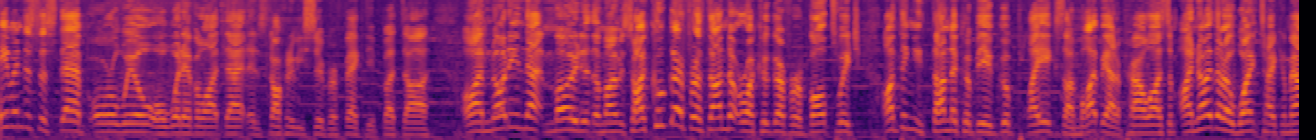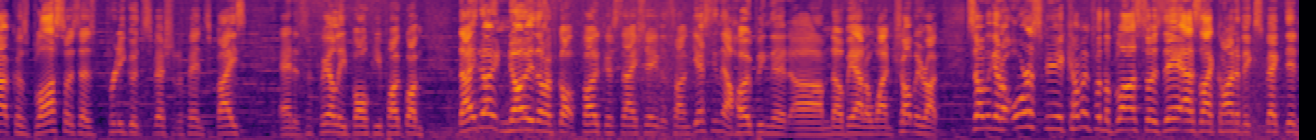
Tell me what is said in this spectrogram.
even just a stab Aura Wheel or whatever like that. And it's not going to be super effective. But uh, I'm not in that mode at the moment. So I could go for a Thunder or I could go for a Volt Switch. I'm thinking Thunder could be a good play because I might be able to paralyze them. I know that I won't take them out because Blastoise has pretty good special defense base and it's a fairly bulky Pokemon. They don't know that I've got Focus Sash either, so I'm guessing they're hoping that um, they'll be able to one-shot me right. So we got an Aura Sphere coming from the Blastoise there, as I kind of expected,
